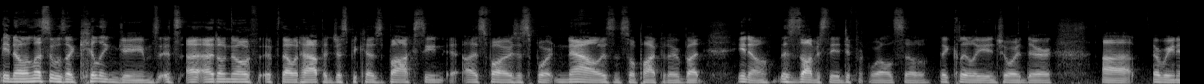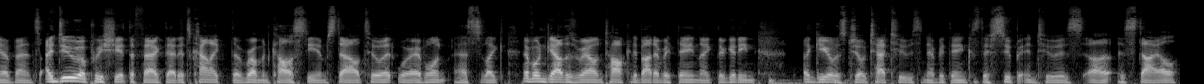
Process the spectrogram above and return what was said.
you know, unless it was like killing games, it's I, I don't know if, if that would happen just because boxing, as far as a sport now, isn't so popular. But you know, this is obviously a different world, so they clearly enjoyed their uh, arena events. I do appreciate the fact that it's kind of like the Roman Coliseum style to it, where everyone has to like everyone gathers around talking about everything. Like they're getting a gearless Joe tattoos and everything because they're super into his uh, his style,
